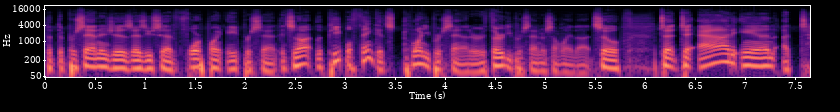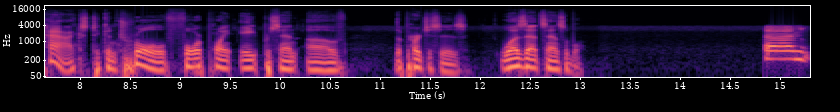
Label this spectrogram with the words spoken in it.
that the percentage is, as you said, 4.8%. It's not, the people think it's 20% or 30% or something like that. So to, to add in a tax to control 4.8% of the purchases was that sensible? Um,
